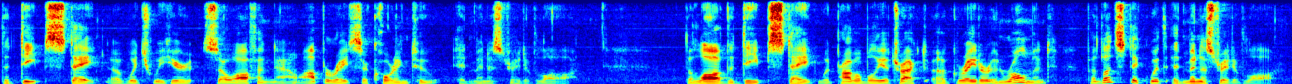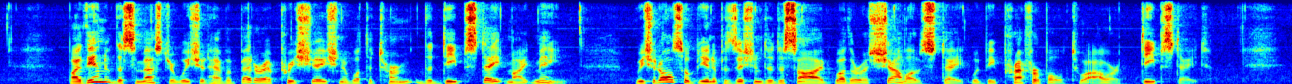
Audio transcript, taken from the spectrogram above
The deep state, of which we hear so often now, operates according to administrative law. The law of the deep state would probably attract a greater enrollment, but let's stick with administrative law. By the end of the semester, we should have a better appreciation of what the term the deep state might mean. We should also be in a position to decide whether a shallow state would be preferable to our deep state.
